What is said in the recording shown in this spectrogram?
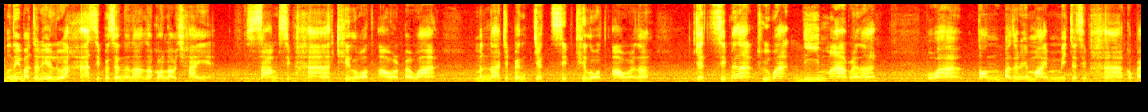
ตอนนี้แบตเตอรี่เหลือ 50%แล้วนะแล้วก็เราใช้ 35 กิโลวัตต์เอาแปลว่ามันน่าจะเป็น 70 กิโลวัตต์เอานะ70นั่นแหะถือว่าดีมากเลยนะ เพราะว่าตอนแบตเตอรี่ใหม่มันมี 75 ก็แปล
